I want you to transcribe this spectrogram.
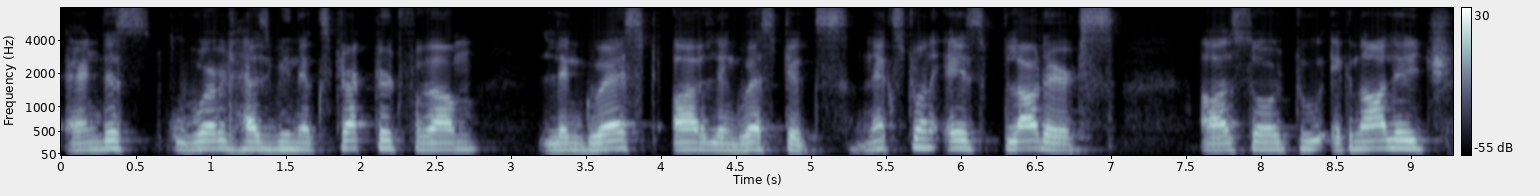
and this word has been extracted from linguist or linguistics. Next one is plaudits. Uh, so to acknowledge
